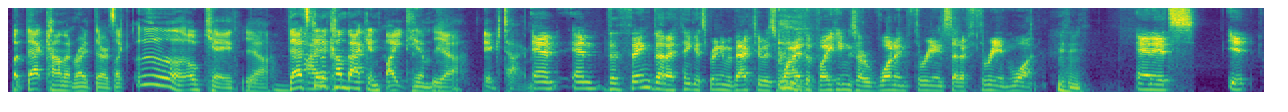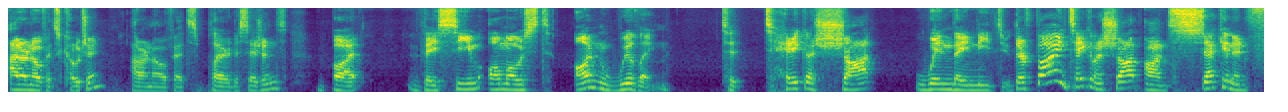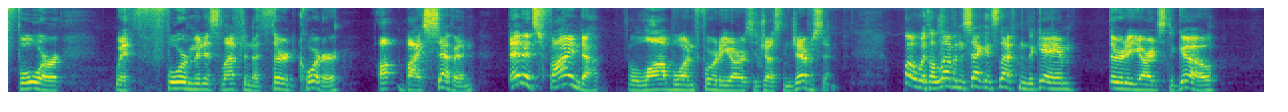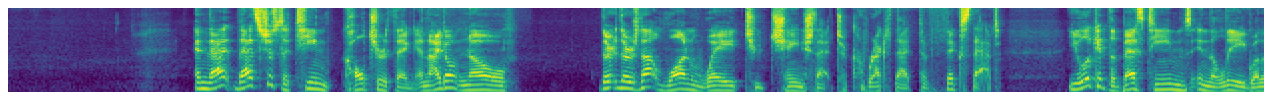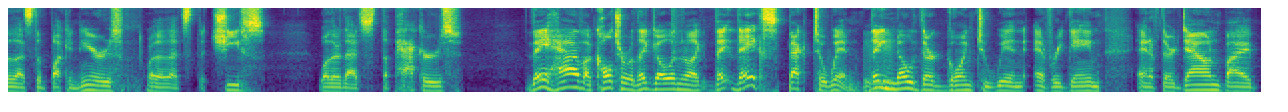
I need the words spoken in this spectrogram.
But that comment right there, it's like, Ugh, okay, Yeah. that's gonna I- come back and bite him, Yeah. big time. And and the thing that I think it's bringing me back to is why the Vikings are one and three instead of three and one. Mm-hmm. And it's it. I don't know if it's coaching. I don't know if it's player decisions, but they seem almost unwilling to take a shot when they need to. They're fine taking a shot on second and four with four minutes left in the third quarter, up by seven. Then it's fine to lob one 40 yards to Justin Jefferson. But with 11 seconds left in the game, 30 yards to go, and that that's just a team culture thing. And i don't know there, there's not one way to change that to correct that to fix that. You look at the best teams in the league whether that's the buccaneers whether that's the chiefs whether that's the packers they have a culture where they go and they're like they, they expect to win. They mm-hmm. know they're going to win every game. And if they're down by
